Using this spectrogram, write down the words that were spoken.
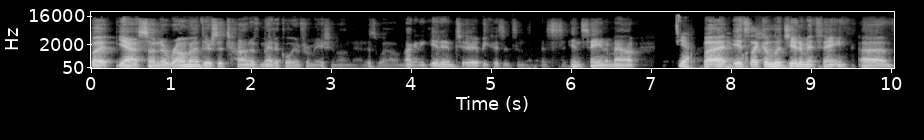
but yeah, so neuroma, there's a ton of medical information on that as well. I'm not going to get into it because it's an insane amount. Yeah. but Yeah, it's like a legitimate thing. Um,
